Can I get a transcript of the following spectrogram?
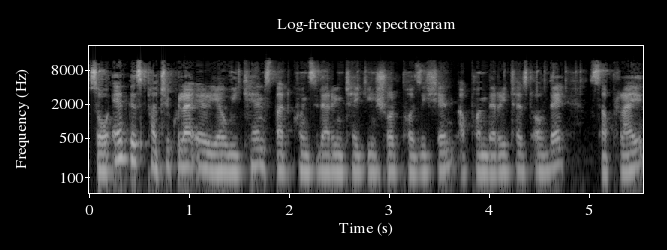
So at this particular area, we can start considering taking short position upon the retest of the supply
